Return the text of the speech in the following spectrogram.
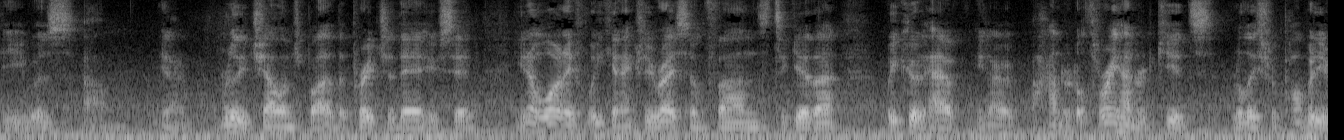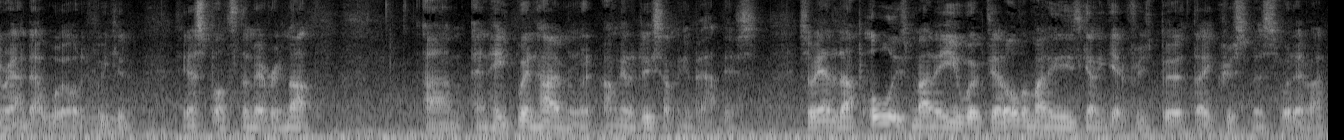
He was, um, you know, really challenged by the preacher there, who said, you know what, if we can actually raise some funds together, we could have, you know, 100 or 300 kids released from poverty around our world if we could, you know, sponsor them every month. Um, and he went home and went, I'm going to do something about this. So he added up all his money, he worked out all the money he's going to get for his birthday, Christmas, whatever,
